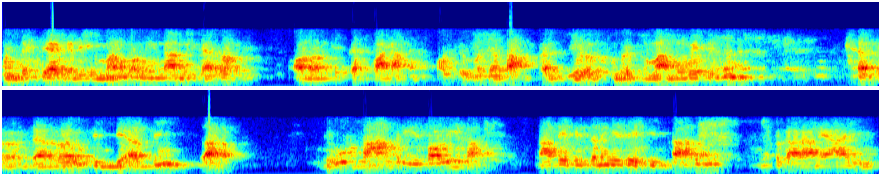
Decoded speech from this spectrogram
Sampai dia ke imam kok ngimami Darroh ono kesepakatan ojo maca tasbih yo mergo makmume Darroh Darroh tinggi api lah. Itu santri solihah. Nanti disenengi kita, sekarangnya ayu.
